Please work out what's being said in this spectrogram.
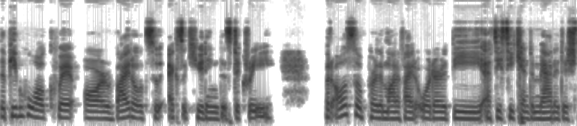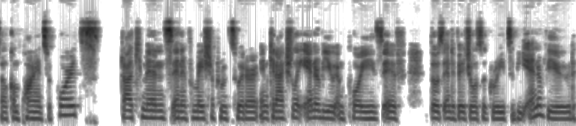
the people who all quit are vital to executing this decree. But also, per the modified order, the FTC can demand additional compliance reports, documents, and information from Twitter and can actually interview employees if those individuals agree to be interviewed.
